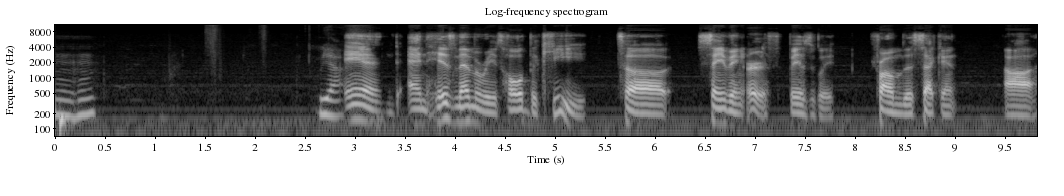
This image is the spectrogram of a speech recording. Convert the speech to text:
Mm hmm yeah, and and his memories hold the key to saving Earth, basically, from the second uh,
